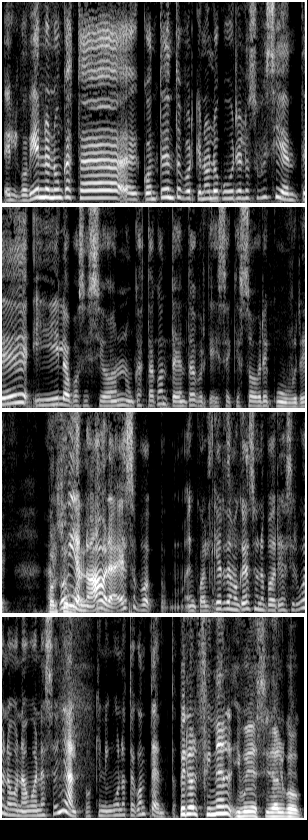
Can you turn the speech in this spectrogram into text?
el gobierno nunca está eh, contento porque no lo cubre lo suficiente y la oposición nunca está contenta porque dice que sobrecubre al gobierno. Ahora, eso en cualquier democracia uno podría decir, bueno, una buena señal, pues que ninguno esté contento. Pero al final, y voy a decir algo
